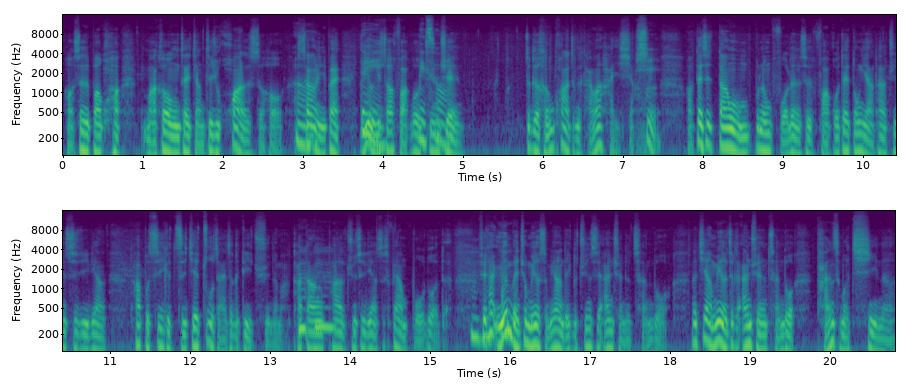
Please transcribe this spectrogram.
好，甚至包括马克龙在讲这句话的时候，上个礼拜也有一艘法国的军舰。这个横跨整个台湾海峡是啊，但是当然我们不能否认的是，法国在东亚它的军事力量，它不是一个直接驻在这个地区的嘛，它当它的军事力量是非常薄弱的，所以它原本就没有什么样的一个军事安全的承诺。那既然没有这个安全的承诺，谈什么气呢？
